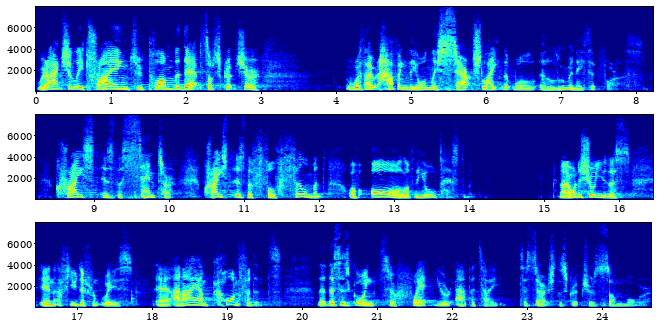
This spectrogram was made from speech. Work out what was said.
We're actually trying to plumb the depths of scripture without having the only searchlight that will illuminate it for us. Christ is the center. Christ is the fulfillment of all of the Old Testament. Now I want to show you this in a few different ways. Uh, and I am confident that this is going to whet your appetite to search the scriptures some more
